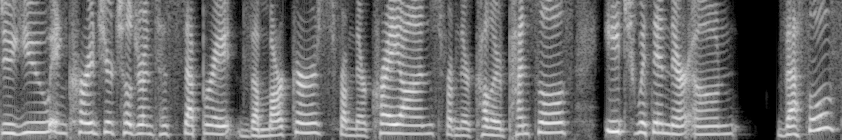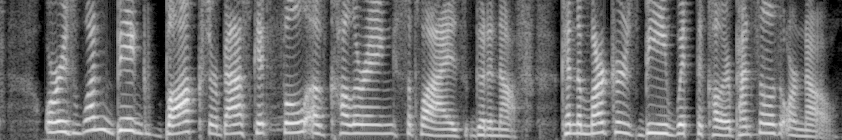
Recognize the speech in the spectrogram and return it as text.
do you encourage your children to separate the markers from their crayons, from their colored pencils, each within their own vessels? Or is one big box or basket full of coloring supplies good enough? Can the markers be with the colored pencils or no?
